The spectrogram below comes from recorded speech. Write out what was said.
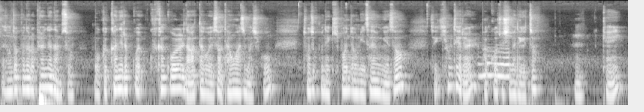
정적분으로 표현된 함수. 뭐 극한이를 꼴, 극한꼴 나왔다고 해서 당황하지 마시고 정적분의 기본 정리 사용해서 형태를 바꿔 주시면 되겠죠. 음. 오케이.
